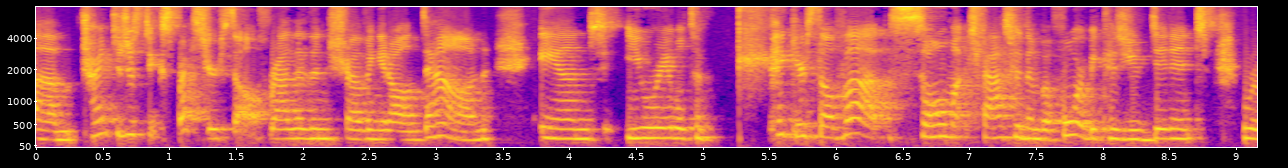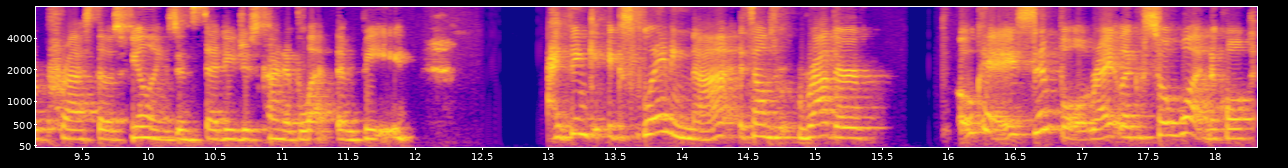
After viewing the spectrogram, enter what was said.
um, trying to just express yourself rather than shoving it all down. And you were able to pick yourself up so much faster than before because you didn't repress those feelings. Instead, you just kind of let them be. I think explaining that, it sounds rather okay, simple, right? Like, so what, Nicole?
